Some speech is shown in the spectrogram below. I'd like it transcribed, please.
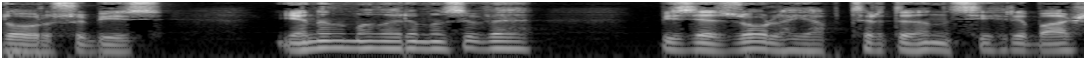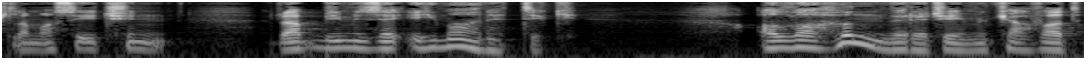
Doğrusu biz yanılmalarımızı ve bize zorla yaptırdığın sihri bağışlaması için Rabbimize iman ettik. Allah'ın vereceği mükafat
